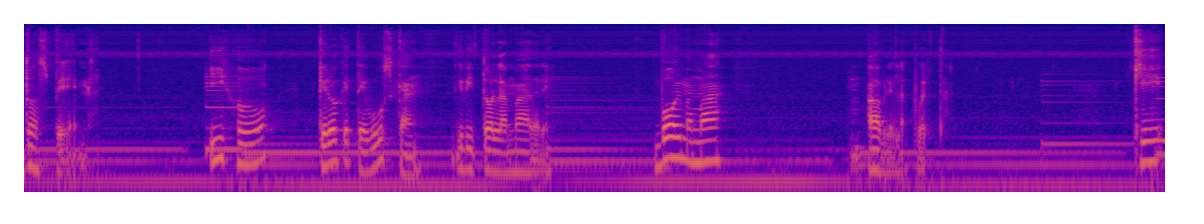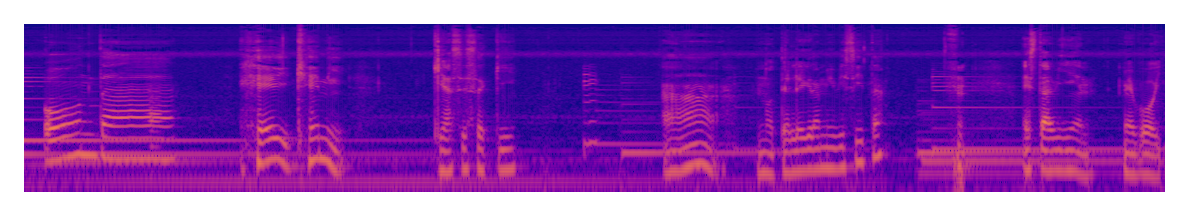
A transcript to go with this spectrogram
2 pm. Hijo, creo que te buscan, gritó la madre. Voy, mamá. Abre la puerta. ¿Qué onda? Hey, Kenny, ¿qué haces aquí? Ah, ¿no te alegra mi visita? Está bien, me voy.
